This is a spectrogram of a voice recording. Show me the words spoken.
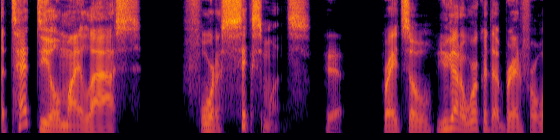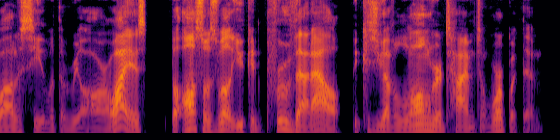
a tech deal might last 4 to 6 months. Yeah. Right? So you got to work with that brand for a while to see what the real ROI is, but also as well you can prove that out because you have longer time to work with them.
